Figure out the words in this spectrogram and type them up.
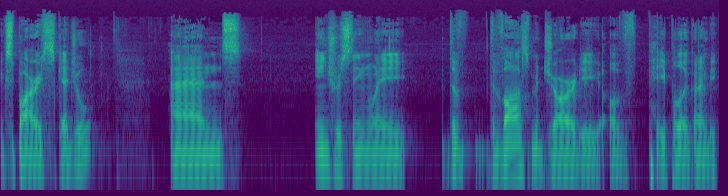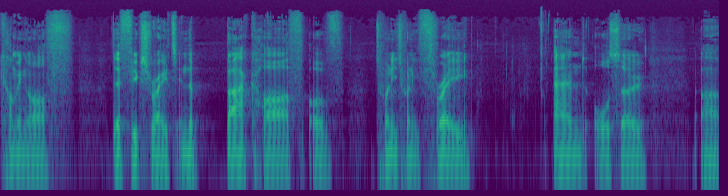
expiry schedule, and interestingly, the the vast majority of people are going to be coming off their fixed rates in the back half of 2023 and also uh,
